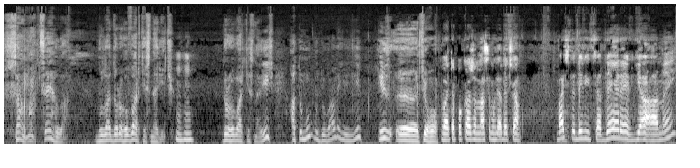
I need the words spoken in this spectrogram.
Сама цегла була дороговартісна річ. Угу. Дороговартісна річ, а тому будували її із е, цього. Давайте покажемо нашим глядачам. Бачите, дивіться, дерев'яний.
